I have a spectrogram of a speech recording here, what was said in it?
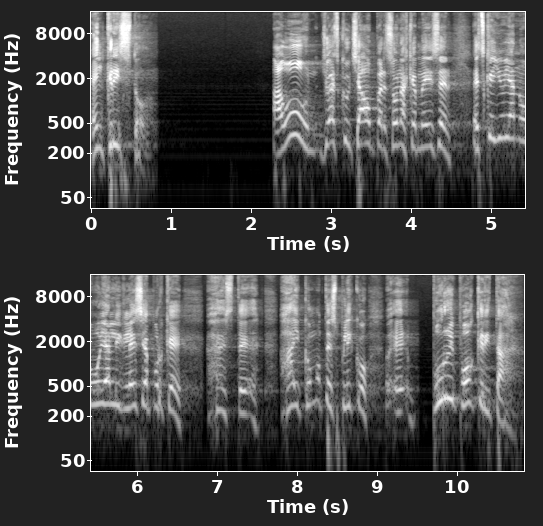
en Cristo. Aún yo he escuchado personas que me dicen, es que yo ya no voy a la iglesia porque, ah, este, ay, ¿cómo te explico? Eh, puro hipócrita.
